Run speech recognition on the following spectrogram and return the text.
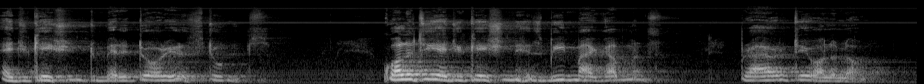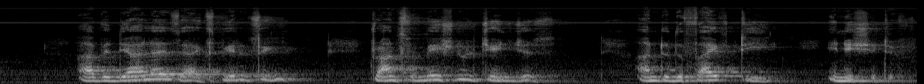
education to meritorious students. Quality education has been my government's priority all along. Our Vidyalayas are experiencing transformational changes under the 5T initiative.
